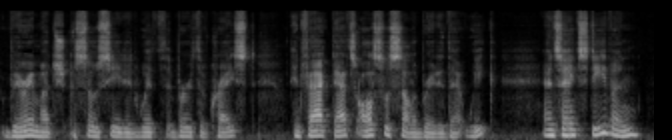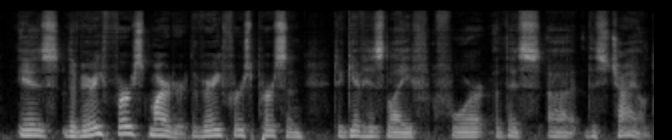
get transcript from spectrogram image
very much associated with the birth of Christ. In fact, that's also celebrated that week. And St. Stephen is the very first martyr, the very first person to give his life for this, uh, this child.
